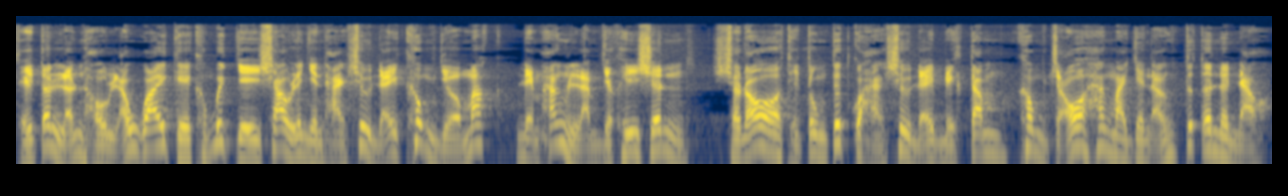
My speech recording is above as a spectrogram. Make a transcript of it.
thì tên lệnh hồ lão quái kia không biết vì sao lại nhìn hàng sư đệ không vừa mắt, đem hắn làm vật hy sinh. Sau đó thì tung tích của hàng sư đệ biệt tâm, không rõ hắn mai danh ẩn tích ở nơi nào.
